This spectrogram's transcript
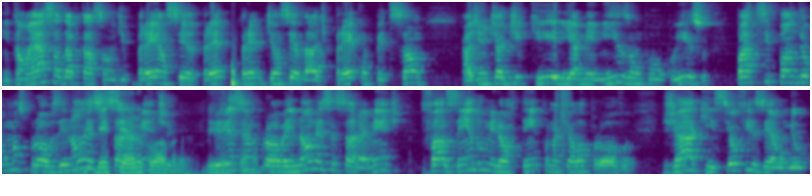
Então essa adaptação de pré-ansiedade, pré, pré, de ansiedade pré-competição, a gente adquire e ameniza um pouco isso participando de algumas provas e não vivenciando necessariamente prova, né? vivenciando, vivenciando prova, prova e não necessariamente fazendo o melhor tempo naquela prova. Já que se eu fizer o meu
